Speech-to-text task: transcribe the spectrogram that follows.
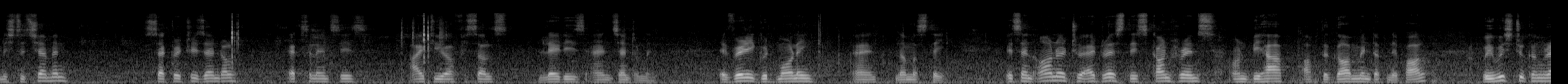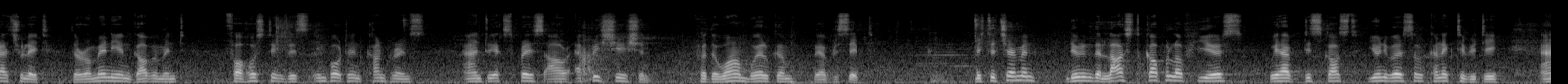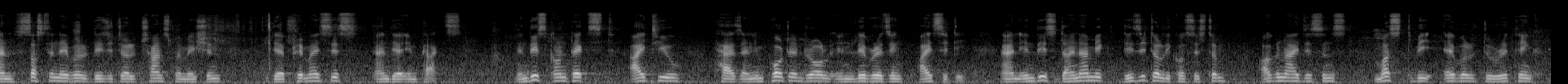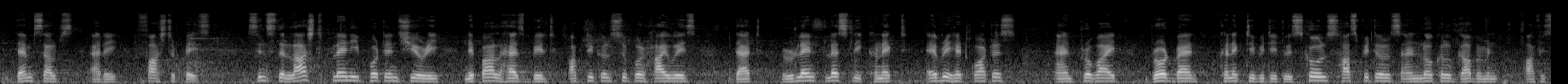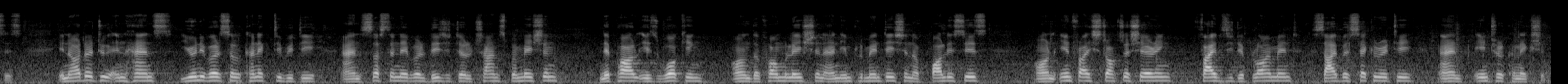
Mr. Chairman, Secretary General, Excellencies, IT officials, ladies and gentlemen. A very good morning and namaste. It's an honor to address this conference on behalf of the government of Nepal. We wish to congratulate the Romanian government for hosting this important conference and to express our appreciation for the warm welcome we have received. Mr. Chairman, during the last couple of years, we have discussed universal connectivity and sustainable digital transformation, their premises and their impacts. In this context, ITU has an important role in leveraging ICT and in this dynamic digital ecosystem, organizations must be able to rethink themselves at a faster pace. Since the last plenipotentiary, Nepal has built optical superhighways that relentlessly connect every headquarters and provide broadband connectivity to schools, hospitals and local government offices. In order to enhance universal connectivity and sustainable digital transformation, Nepal is working on the formulation and implementation of policies on infrastructure sharing, 5G deployment, cybersecurity and interconnection.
